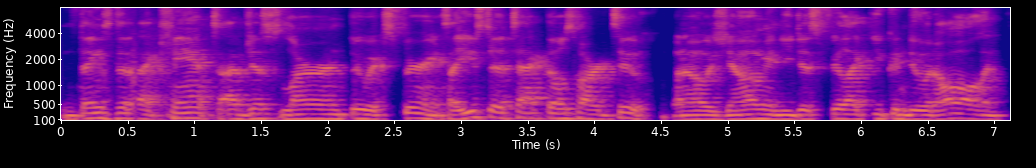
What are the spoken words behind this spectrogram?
And things that I can't, I've just learned through experience. I used to attack those hard too when I was young, and you just feel like you can do it all. And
